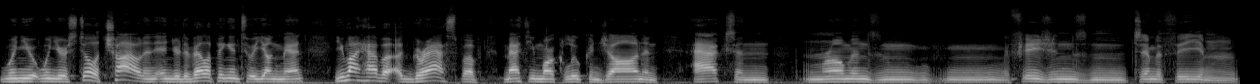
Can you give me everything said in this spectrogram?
When you're, when you're still a child and, and you're developing into a young man, you might have a, a grasp of Matthew, Mark, Luke, and John, and Acts, and Romans, and, and Ephesians, and Timothy, and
